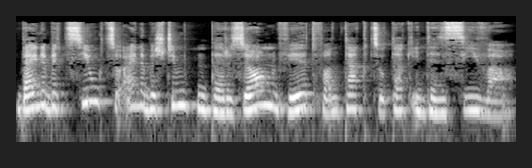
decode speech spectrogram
Deine Beziehung zu einer bestimmten Person wird von Tag zu Tag intensiver.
